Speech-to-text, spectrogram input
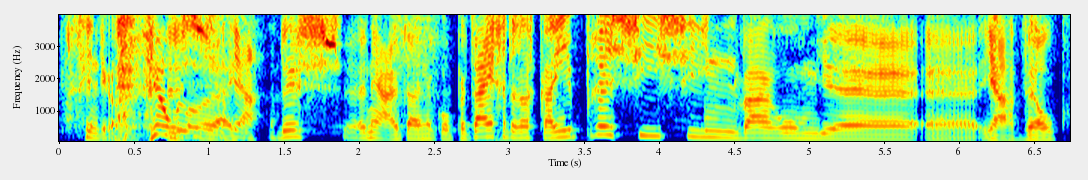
Vind ik ook. Heel dus, belangrijk. Ja, dus uh, nou, uiteindelijk op partijgedrag kan je precies zien waarom je uh, ja, welk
